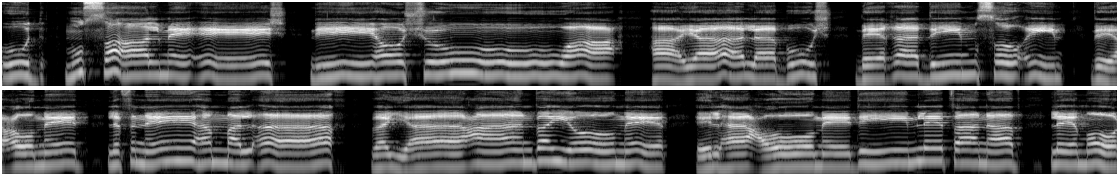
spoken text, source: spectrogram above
אוד מוסל מאש ויהושע היה לבוש בגדים סועים ועומד לפני המלאך ויען ויאמר אל העומדים לפניו לאמור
